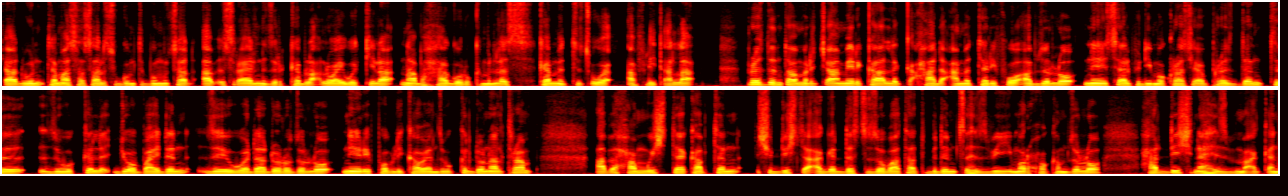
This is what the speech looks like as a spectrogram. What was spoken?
ጫድ እውን ተመሳሳሊ ስጉምቲ ብምውሳድ ኣብ እስራኤል ንዝርከብ ላዕለዋይ ወኪላ ናብ ሃገሩ ክምለስ ከም እትጽውዕ ኣፍሊጣ ኣላ። ፕረዚደንታዊ ምርጫ ኣሜሪካ ልክዕ ሓደ ዓመት ተሪፍዎ ኣብ ዘሎ ንሰልፊ ዲሞክራሲያዊ ፕረዚደንት ዝውክል ጆ ባይደን ዝወዳደሮ ዘሎ ንሪፐብሊካውያን ዝውክል ዶናልድ ትራምፕ ኣብ ሓሙሽተ ካብተን ሽዱሽተ ኣገደስቲ ዞባታት ብድምፂ ህዝቢ ይመርሖ ከም ዘሎ ሓድሽ ናይ ህዝቢ መዕቀኒ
